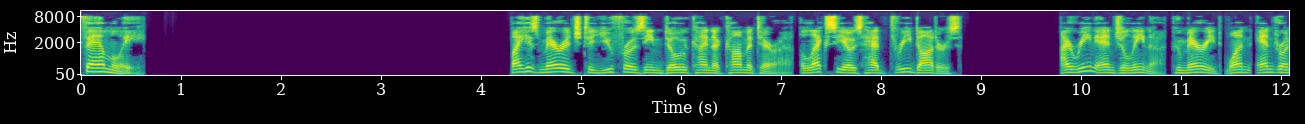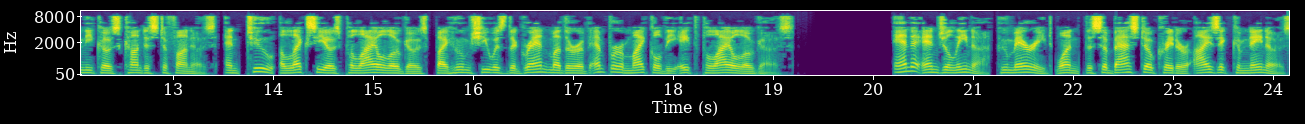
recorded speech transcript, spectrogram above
Family By his marriage to Euphrosyne Doukaina Kamatera, Alexios had three daughters Irene Angelina, who married 1 Andronikos Kontostefanos, and 2 Alexios Palaiologos, by whom she was the grandmother of Emperor Michael VIII Palaiologos. Anna Angelina, who married 1 the Sebastocrator Isaac Komnenos,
